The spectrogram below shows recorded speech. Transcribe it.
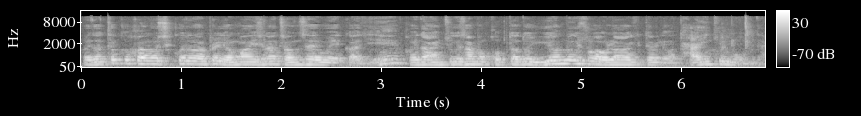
거기다 특급 강호 19점 마필 영광이시나 전세우에까지 거기다 안쪽에서 한번 곱다도 유연명의 수가 올라갔기 때문에 이건 다 인기를 모읍니다.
